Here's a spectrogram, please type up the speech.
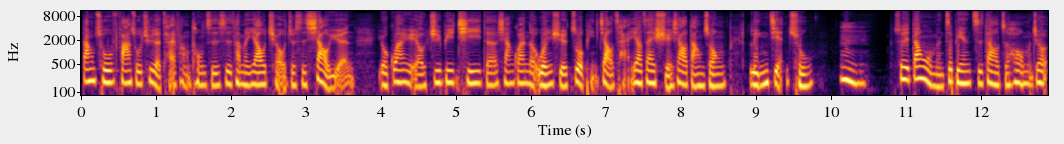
当初发出去的采访通知是，他们要求就是校园有关于 LGBT 的相关的文学作品教材要在学校当中零检出。嗯，所以，当我们这边知道之后，我们就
